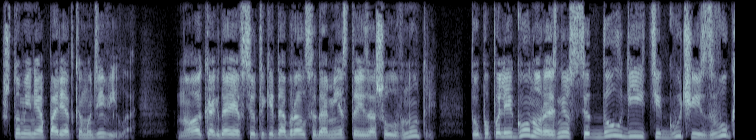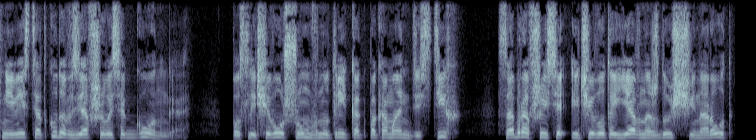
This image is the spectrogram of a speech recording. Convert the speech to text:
что меня порядком удивило. Ну а когда я все-таки добрался до места и зашел внутрь, то по полигону разнесся долгий тягучий звук невесть откуда взявшегося гонга, после чего шум внутри как по команде стих, собравшийся и чего-то явно ждущий народ,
